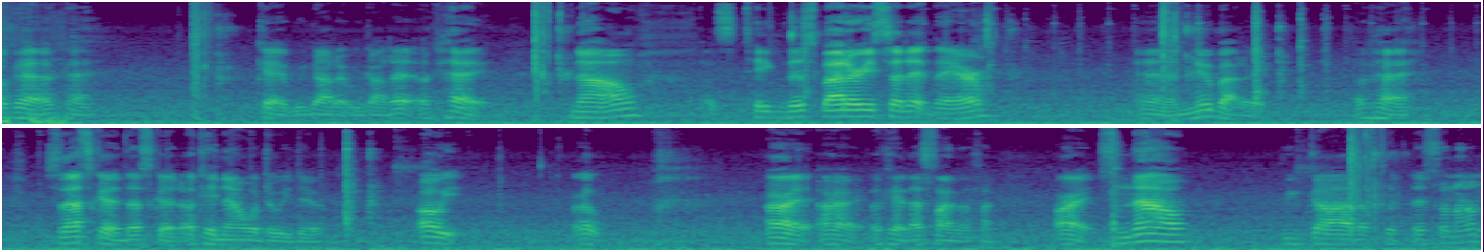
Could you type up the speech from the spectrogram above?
Okay, okay. Okay, we got it, we got it. Okay. Now, let's take this battery, set it there. And new battery. Okay. So that's good, that's good. Okay, now what do we do? Oh, oh. Alright, alright. Okay, that's fine, that's fine. Alright, so now we gotta put this one on.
